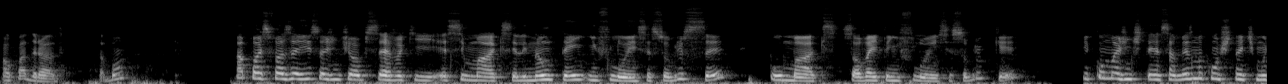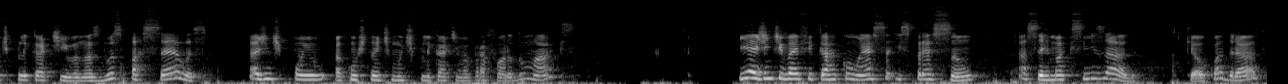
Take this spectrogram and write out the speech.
ao quadrado, tá bom? Após fazer isso, a gente observa que esse max ele não tem influência sobre o c, o max só vai ter influência sobre o q. E como a gente tem essa mesma constante multiplicativa nas duas parcelas, a gente põe a constante multiplicativa para fora do max. E a gente vai ficar com essa expressão a ser maximizada, que é o quadrado,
